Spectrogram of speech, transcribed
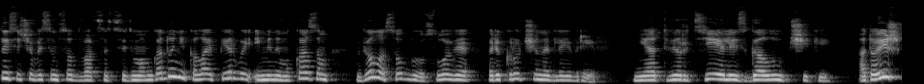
1827 году Николай I именным указом ввел особые условия рекрутчины для евреев. Не отвертелись голубчики, а то ишь,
